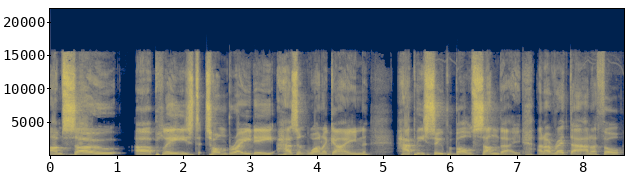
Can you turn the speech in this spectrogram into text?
I'm so uh, pleased Tom Brady hasn't won again. Happy Super Bowl Sunday. And I read that and I thought,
